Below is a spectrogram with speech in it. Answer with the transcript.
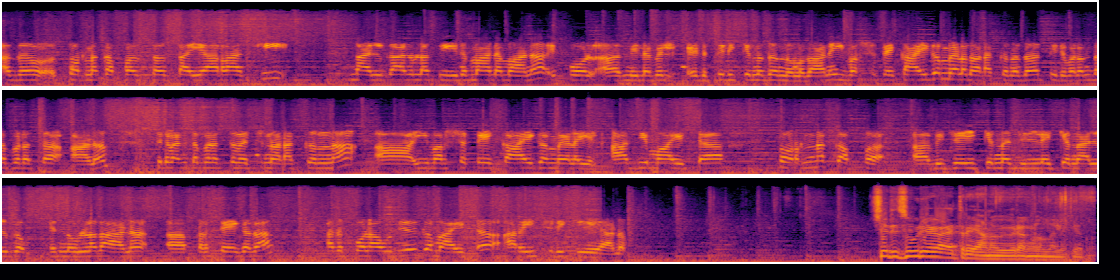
അത് സ്വർണക്കപ്പ് തയ്യാറാക്കി നൽകാനുള്ള തീരുമാനമാണ് ഇപ്പോൾ നിലവിൽ എടുത്തിരിക്കുന്നത് എന്നുള്ളതാണ് ഈ വർഷത്തെ കായികമേള നടക്കുന്നത് തിരുവനന്തപുരത്ത് ആണ്. തിരുവനന്തപുരത്ത് വെച്ച് നടക്കുന്ന ഈ വർഷത്തെ കായികമേളയിൽ ആദ്യമായിട്ട് സ്വർണക്കപ്പ് ആ, വിജയിക്കുന്ന ജില്ലയ്ക്ക് നൽകും എന്നുള്ളതാണ് പ്രത്യേകത. അതിപ്പോൾ ഔദ്യോഗികമായിട്ട് അറിയിച്ചിരിക്കുകയാണ്. ശരി സൂര്യഗായത്രയാണ് വിവരങ്ങൾ നൽകിയത്.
